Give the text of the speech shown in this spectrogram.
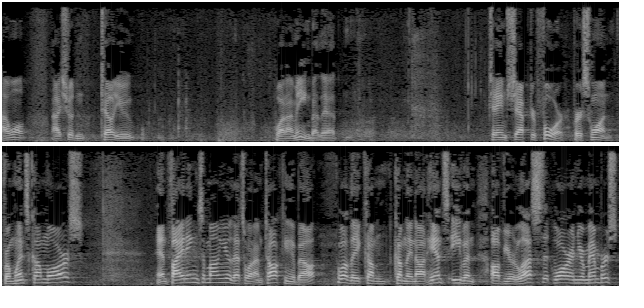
I won't, I shouldn't tell you what I mean by that. James chapter 4, verse 1. From whence come wars and fightings among you? That's what I'm talking about. Well, they come, come they not hence, even of your lusts that war in your members?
